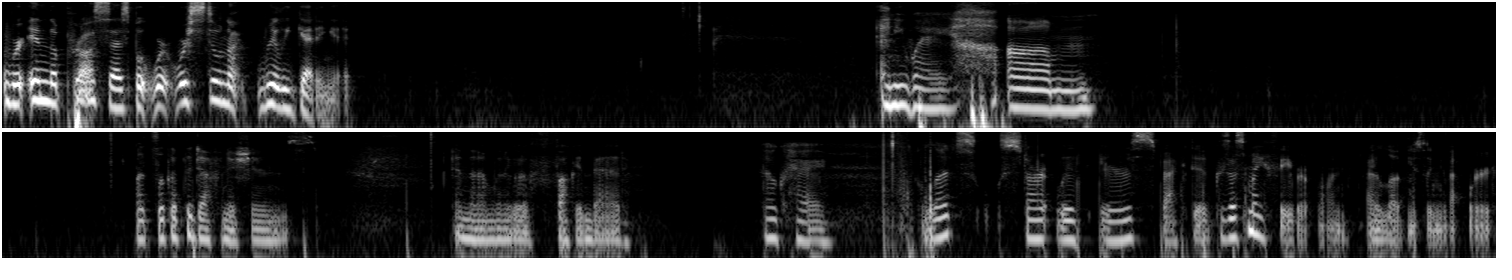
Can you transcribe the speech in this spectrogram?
we're in the process, but we're, we're still not really getting it. Anyway, um, let's look up the definitions and then I'm gonna go to fucking bed. Okay, let's start with irrespective because that's my favorite one. I love using that word.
